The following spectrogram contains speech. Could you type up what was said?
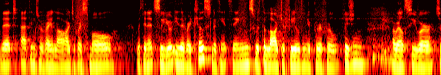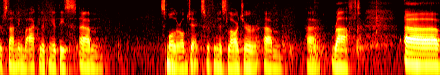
that uh, things were very large or very small, within it. So you're either very close looking at things with the larger field in your peripheral vision, or else you are sort of standing back looking at these um, smaller objects within this larger um, uh, raft. Uh,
